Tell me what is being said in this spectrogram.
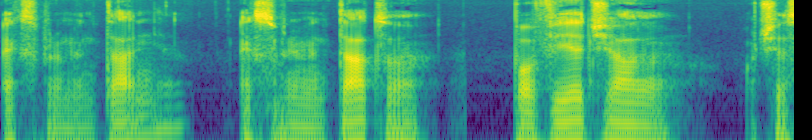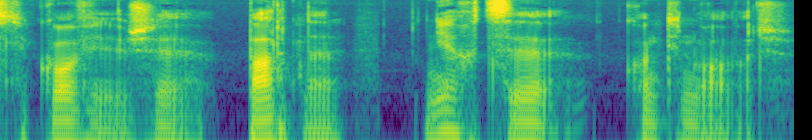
eksperymentalnej eksperymentator powiedział uczestnikowi, że partner nie chce kontynuować.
